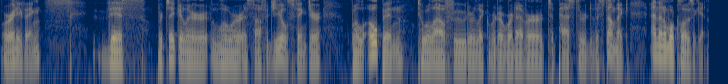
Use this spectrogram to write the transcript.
or anything, this particular lower esophageal sphincter will open to allow food or liquid or whatever to pass through to the stomach, and then it will close again.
